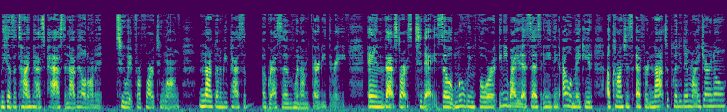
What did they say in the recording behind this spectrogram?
because the time has passed and I've held on it to it for far too long. I'm not going to be passive aggressive when I'm 33. And that starts today. So moving forward, anybody that says anything, I will make it a conscious effort not to put it in my journal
